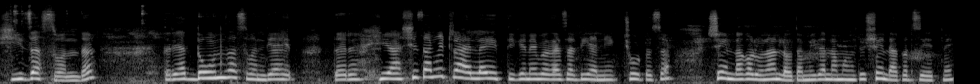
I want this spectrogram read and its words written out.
ही जास्वंद. तर या दोन जास्वंदी आहेत. तर ही अशीच आम्ही ट्रायला येते की नाही बघायसाठी. यांनी एक छोटंसं शेंडा काढून आणला होता. मी त्यांना म्हणतो शेंडाकडचं येत नाही.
